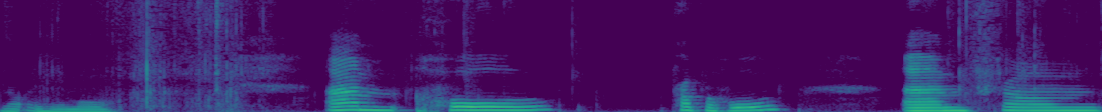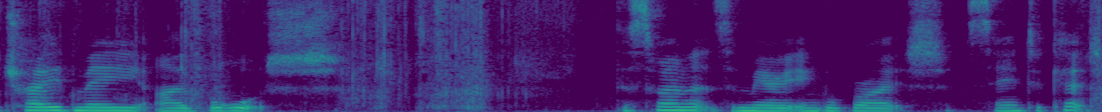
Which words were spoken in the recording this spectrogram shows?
Not anymore. Um, haul, proper haul. Um, from Trade Me, I bought this one. It's a Mary Engelbreit Santa kit.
